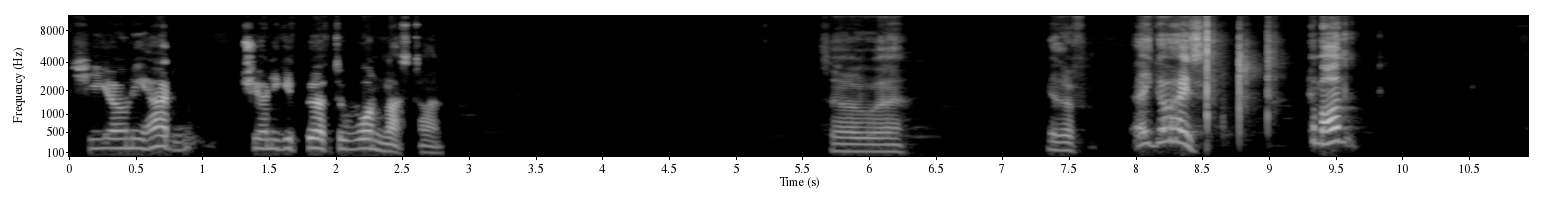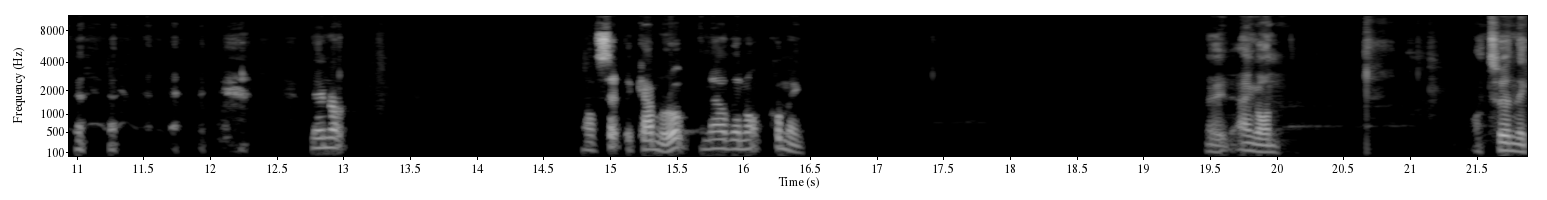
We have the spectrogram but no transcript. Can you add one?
she only had, she only gave birth to one last time. So, uh, hey guys, come on. they're not, I've set the camera up, now they're not coming. Right, hang on. I'll turn the.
